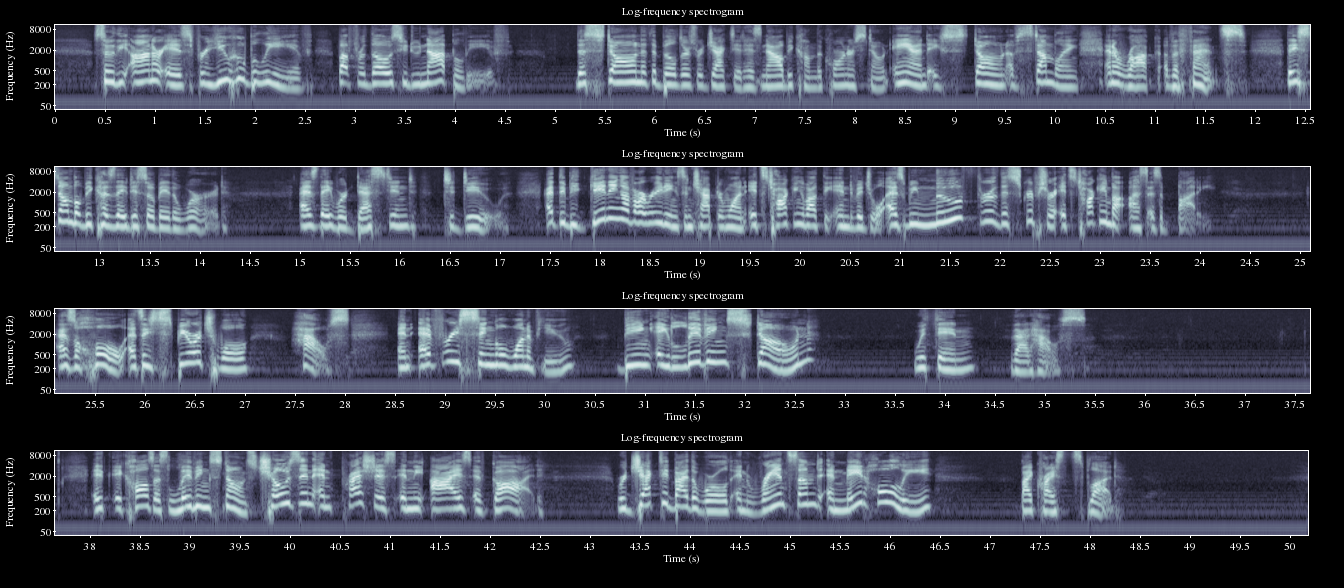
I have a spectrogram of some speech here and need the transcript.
So the honor is for you who believe, but for those who do not believe. The stone that the builders rejected has now become the cornerstone and a stone of stumbling and a rock of offense. They stumble because they disobey the word, as they were destined to do. At the beginning of our readings in chapter one, it's talking about the individual. As we move through this scripture, it's talking about us as a body, as a whole, as a spiritual house and every single one of you being a living stone within that house. It, it, calls us living stones, chosen and precious in the eyes of God, rejected by the world, and ransomed and made holy by Christ's blood.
